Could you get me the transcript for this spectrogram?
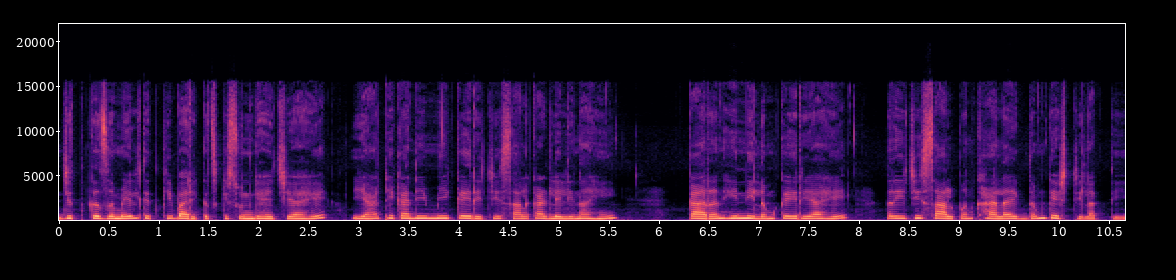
जितकं जमेल तितकी बारीकच किसून घ्यायची आहे. या ठिकाणी मी कैरीची साल काढलेली नाही. कारण ही नीलम कैरी आहे तर हिची साल पण खायला एकदम टेस्टी लागते.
